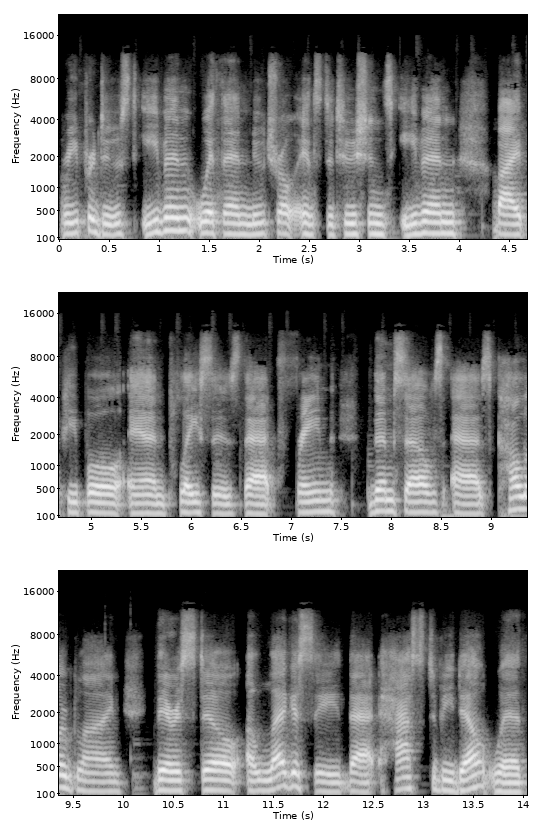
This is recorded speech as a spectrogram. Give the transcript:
reproduced, even within neutral institutions, even by people and places that frame themselves as colorblind. There is still a legacy that has to be dealt with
